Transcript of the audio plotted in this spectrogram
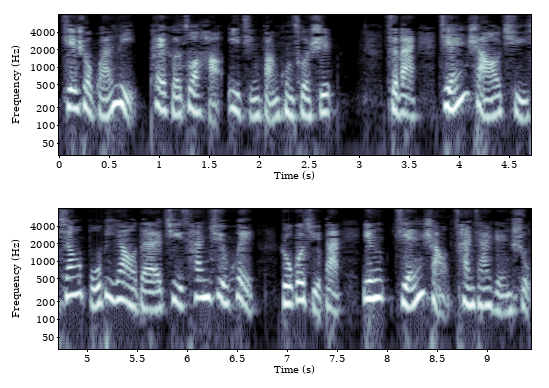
接受管理，配合做好疫情防控措施。此外，减少取消不必要的聚餐聚会，如果举办，应减少参加人数。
